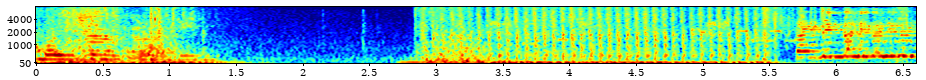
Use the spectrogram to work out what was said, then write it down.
Voy solo. Dale, ven, dale, dale, dale.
